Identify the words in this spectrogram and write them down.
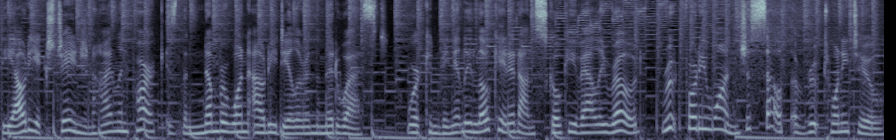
The Audi Exchange in Highland Park is the number one Audi dealer in the Midwest. We're conveniently located on Skokie Valley Road, Route 41, just south of Route 22.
